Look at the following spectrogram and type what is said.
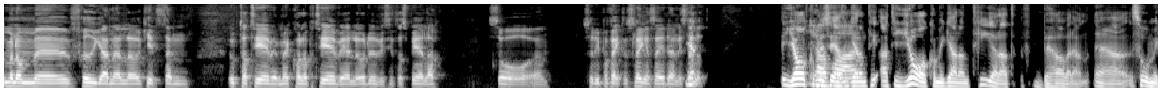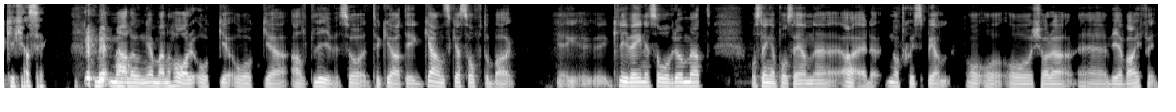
men om eh, frugan eller kidsen upptar tv med att kolla på tv eller och du vill sitta och spela. Så, eh, så det är perfekt att slänga sig i den istället. Jag kommer Jag säga bara- att, att jag kommer garanterat behöva den. Eh, så mycket kan jag säga. Med, med alla unga man har och, och eh, allt liv så tycker jag att det är ganska soft att bara eh, kliva in i sovrummet och slänga på sig en, eh, ja, eller något schysst spel och, och, och köra eh, via wifi.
